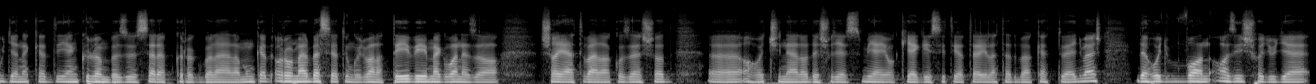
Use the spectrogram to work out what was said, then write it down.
ugye neked ilyen különböző szerepkörökből áll a munkád. Arról már beszéltünk, hogy van a tévé, meg van ez a saját vállalkozásod, eh, ahogy csinálod, és hogy ez milyen jól kiegészíti a te életedbe a kettő egymást, de hogy van az is, hogy ugye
